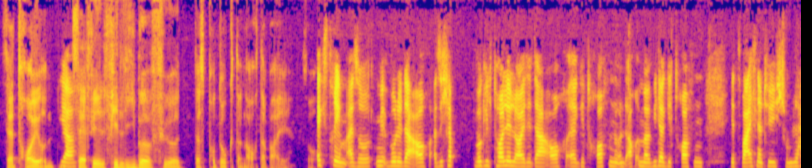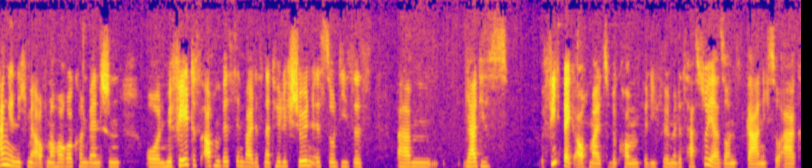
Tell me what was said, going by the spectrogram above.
sehr treu und ja. sehr viel, viel Liebe für das Produkt dann auch dabei. So. Extrem. Also mir wurde da auch, also ich habe wirklich tolle Leute da auch äh, getroffen und auch immer wieder getroffen. Jetzt war ich natürlich schon lange nicht mehr auf einer Horror-Convention und mir fehlt es auch ein bisschen, weil das natürlich schön ist, so dieses, ähm, ja, dieses Feedback auch mal zu bekommen für die Filme. Das hast du ja sonst gar nicht so arg.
